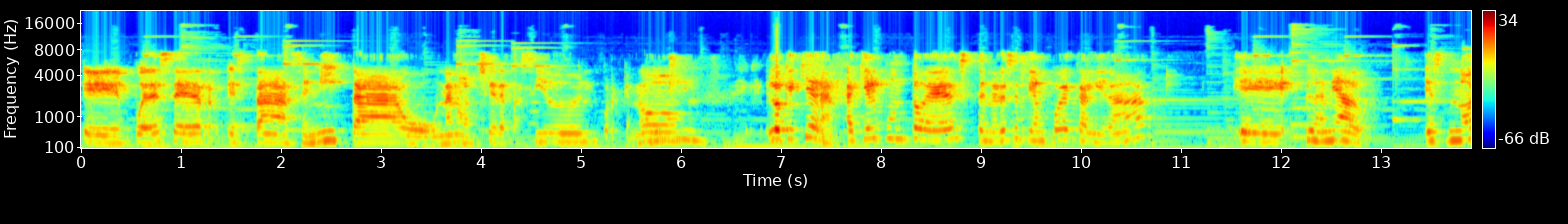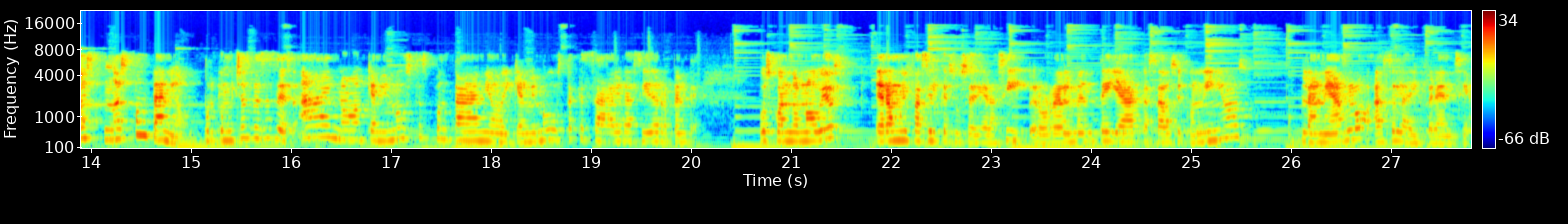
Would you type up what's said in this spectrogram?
Eh, puede ser esta cenita o una noche de pasión, ¿por qué no? Lo que quieran. Aquí el punto es tener ese tiempo de calidad eh, planeado. Es, no, es, no espontáneo, porque muchas veces es, ay no, que a mí me gusta espontáneo y que a mí me gusta que salga así de repente pues cuando novios era muy fácil que sucediera así, pero realmente ya casados y con niños, planearlo hace la diferencia.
